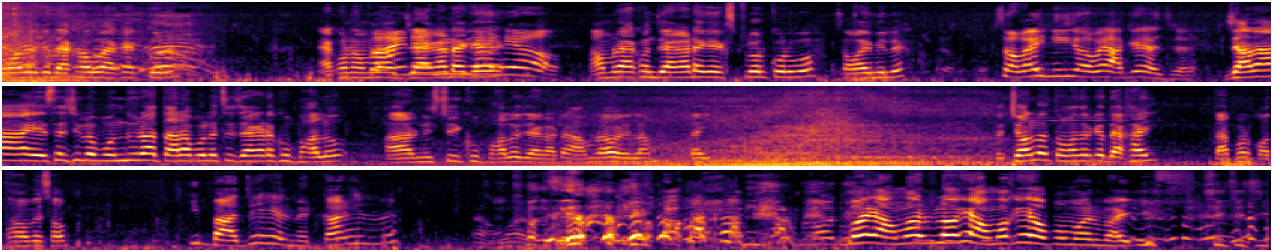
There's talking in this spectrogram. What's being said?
তোমাদেরকে দেখাবো এক এক করে। এখন আমরা জায়গাটাকে আমরা এখন জায়গাটাকে এক্সপ্লোর করব সবাই মিলে। সবাই নিয়ে যাবে আগে আছে। যারা এসেছিল বন্ধুরা তারা বলেছে জায়গাটা খুব ভালো আর নিশ্চয়ই খুব ভালো জায়গাটা আমরাও এলাম তাই। তো চলো তোমাদেরকে দেখাই তারপর কথা হবে সব। কি বাজে হেলমেট কার হেলমেট ভাই আমার ব্লগে আমাকেই অপমান ভাই। ছি ছি ছি।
